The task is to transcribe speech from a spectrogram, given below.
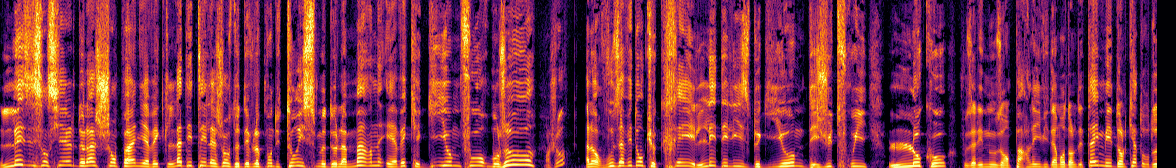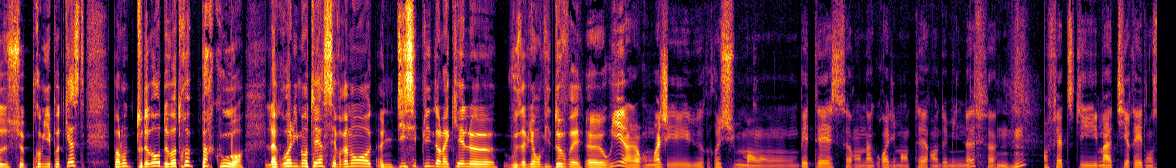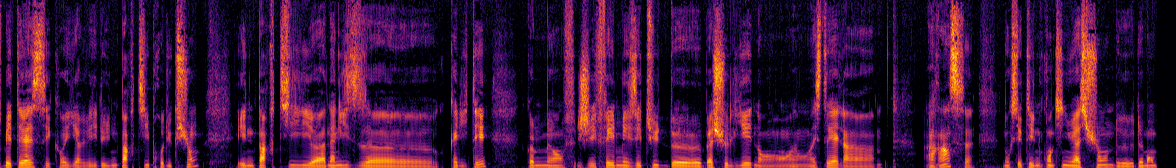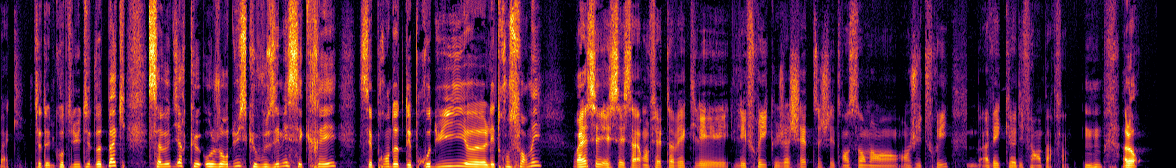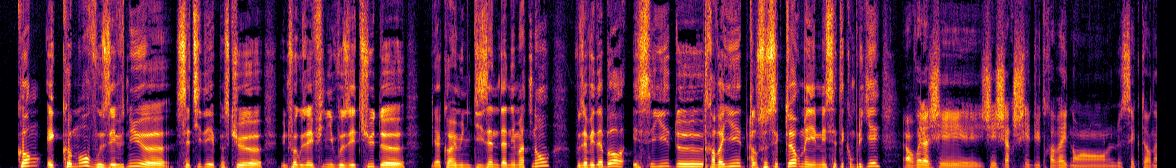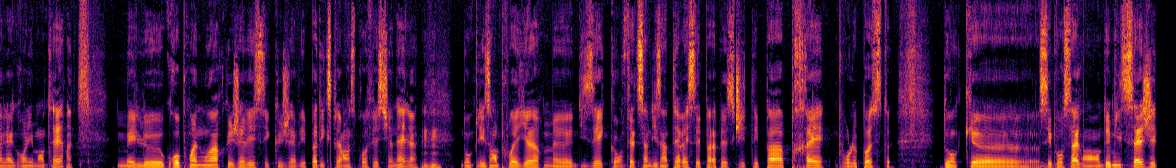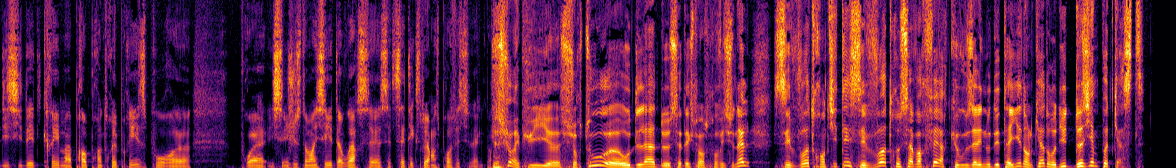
Les essentiels de la Champagne avec l'ADT, l'agence de développement du tourisme de la Marne, et avec Guillaume Four. Bonjour. Bonjour. Alors, vous avez donc créé les délices de Guillaume, des jus de fruits locaux. Vous allez nous en parler évidemment dans le détail, mais dans le cadre de ce premier podcast, parlons tout d'abord de votre parcours. L'agroalimentaire, c'est vraiment une discipline dans laquelle euh, vous aviez envie d'œuvrer. Euh, oui, alors moi j'ai reçu mon BTS en agroalimentaire en 2009. Mhm. En fait, ce qui m'a attiré dans ce BTS, c'est qu'il y avait une partie production et une partie euh, analyse euh, qualité. Comme j'ai fait mes études de bachelier dans, en STL à, à Reims, donc c'était une continuation de, de mon bac. C'était une continuité de votre bac. Ça veut dire qu'aujourd'hui, ce que vous aimez, c'est créer, c'est prendre des produits, euh, les transformer? Ouais, c'est ça en fait. Avec les, les fruits que j'achète, je les transforme en, en jus de fruits avec euh, différents parfums. Mhm. Alors, quand et comment vous est venue euh, cette idée? Parce que euh, une fois que vous avez fini vos études, il y a quand même une dizaine d'années maintenant, vous avez d'abord essayé de travailler dans ce secteur, mais, mais c'était compliqué. Alors voilà, j'ai cherché du travail dans le secteur de l'agroalimentaire, mais le gros point noir que j'avais, c'est que j'avais pas d'expérience professionnelle. Donc les employeurs me disaient qu'en fait ça ne les intéressait pas parce que j'étais pas prêt pour le poste. Donc euh, c'est pour ça qu'en 2016 j'ai décidé de créer ma propre entreprise pour euh, pour justement essayer d'avoir ce- cette, cette expérience professionnelle. Bien sûr, et puis euh, surtout, euh, au-delà de cette expérience professionnelle, c'est votre entité, c'est votre savoir-faire que vous allez nous détailler dans le cadre du deuxième podcast.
